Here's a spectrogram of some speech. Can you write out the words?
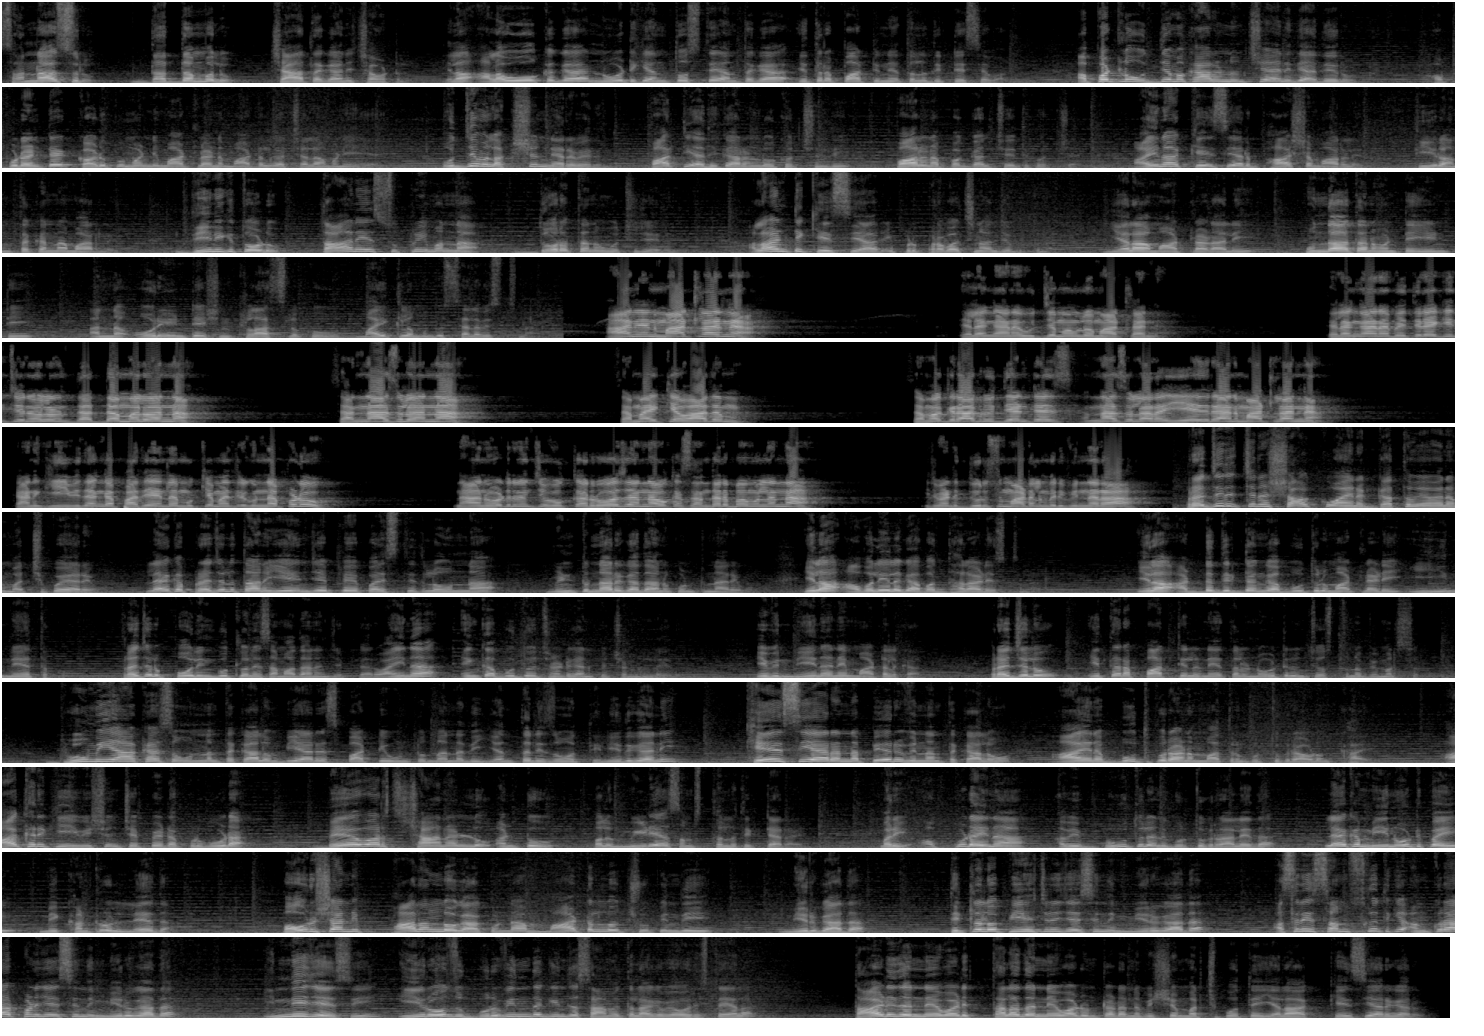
సన్నాసులు దద్దమ్మలు చేతగాని చవటలు ఇలా అలవోకగా నోటికి ఎంత వస్తే అంతగా ఇతర పార్టీ నేతలను తిట్టేసేవారు అప్పట్లో ఉద్యమ కాలం నుంచి ఆయనది అదే రూట్. అప్పుడంటే కడుపు మండి మాట్లాడిన మాటలుగా చలామణి అయ్యాయి. ఉద్యమ లక్ష్యం నెరవేరింది. పార్టీ అధికారంలోకి వచ్చింది. పాలన పగ్గాలు చేతికొచ్చాయి. అయినా కేసీఆర్ భాష మారలేదు. తీరు అంతకన్నా మారలేదు. దీనికి తోడు తానే సుప్రీం అన్న దొరతనం వచ్చి చేరింది. అలాంటి కేసీఆర్ ఇప్పుడు ప్రవచనాలు చెబుతున్నారు. ఎలా మాట్లాడాలి? హుందాతనం అంటే ఏంటి? అన్న ఓరియంటేషన్ క్లాసులకు మైక్ల ముందు సెలవిస్తున్నారు. ఆ నేను మాట్లాడినా. తెలంగాణ ఉద్యమంలో మాట్లాడినా. తెలంగాణ వ్యతిరేకించిన వాళ్ళను దద్దమ్మలు అన్నా సన్నాసులు అన్నా సమైక్యవాదం సమగ్రాభివృద్ధి అంటే సన్నాసులారా ఏది రాని మాట్లాడినా. కానీ ఈ విధంగా పదేళ్ళ ముఖ్యమంత్రికి ఉన్నప్పుడు నా నోటి నుంచి ఒక్క రోజన్నా ఒక సందర్భములన్నా ఇటువంటి దురుసు మాటలు మీరు విన్నరా? ప్రజలిచ్చిన షాక్కు ఆయన గతం ఏమైనా మర్చిపోయారేమో. లేక ప్రజలు తాను ఏం చెప్పే పరిస్థితిలో ఉన్నా వింటున్నారు కదా అనుకుంటున్నారేమో. ఇలా అవలీలగా అబద్ధాలాడేస్తున్నారు ఇలా అడ్డదిడ్డంగా బూతులు మాట్లాడే ఈ నేతకు ప్రజలు పోలింగ్ బూత్లోనే సమాధానం చెప్పారు. అయినా ఇంకా బుద్ధి వచ్చినట్టుగా అనిపించడం లేదు. ఇవి నేననే మాటలు కాదు. ప్రజలు ఇతర పార్టీల నేతల నోటి నుంచి వస్తున్న విమర్శలు. భూమి ఆకాశం ఉన్నంతకాలం బీఆర్ఎస్ పార్టీ ఉంటుందన్నది ఎంత నిజమో తెలియదు కానీ కేసీఆర్ అన్న పేరు విన్నంతకాలం ఆయన బూత్ పురాణం మాత్రం గుర్తుకు రావడం ఖాయం. ఆఖరికి ఈ విషయం చెప్పేటప్పుడు కూడా బేవర్స్ ఛానళ్ళు అంటూ పలు మీడియా సంస్థలను తిట్టారు ఆయన. మరి అప్పుడైనా అవి బూతులని గుర్తుకు రాలేదా? లేక మీ నోటిపై మీ కంట్రోల్ లేదా? పౌరుషాన్ని పాలనలో కాకుండా మాటల్లో చూపింది మీరు కాదా? తిట్లలో పిహెచ్డీ చేసింది మీరు కాదా? అసలు ఈ సంస్కృతికి అంకురార్పణ చేసింది మీరు కాదా? ఇన్ని చేసి ఈరోజు బురువింద గింజ సామెతలాగా వ్యవహరిస్తే ఎలా? తాడి దన్నేవాడి తల దన్నేవాడు ఉంటాడన్న విషయం మర్చిపోతే ఎలా కేసీఆర్ గారు?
